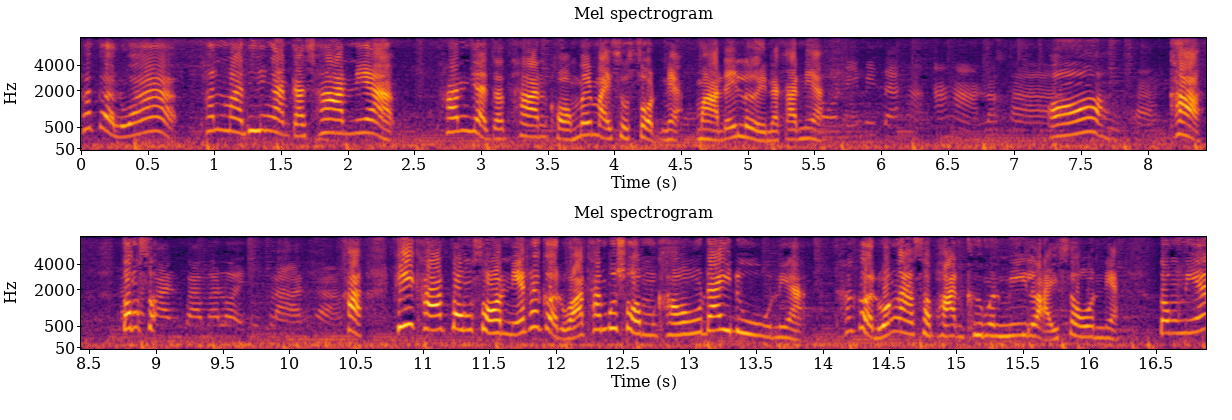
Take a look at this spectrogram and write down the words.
ถ้าเกิดว่าท่านมาที่งานกาชาติเนี่ยท่านอยากจะทานของใหม่ๆสดๆเนี่ยมาได้เลยนะคะเนี่ยตัวนี้มีแต่อาหารราคาอ๋อถูกค่ะค่ะต้องสทานความอร่อยทุกร้านค่ะค่ะ พี่คะตรงโซนเนี้ยถ้าเกิดว่าท่านผู้ชมเขาได้ดูเนี่ย ถ้าเกิดว่างานสะพานคือมันมีหลายโซนเนี่ย ตรงเนี้ย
